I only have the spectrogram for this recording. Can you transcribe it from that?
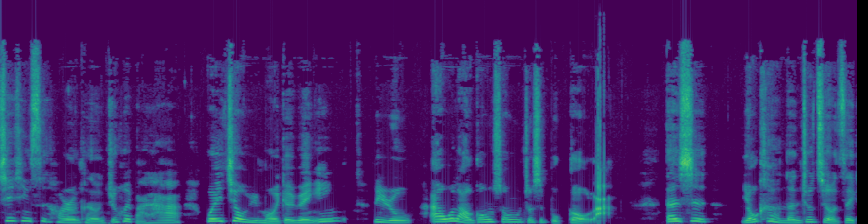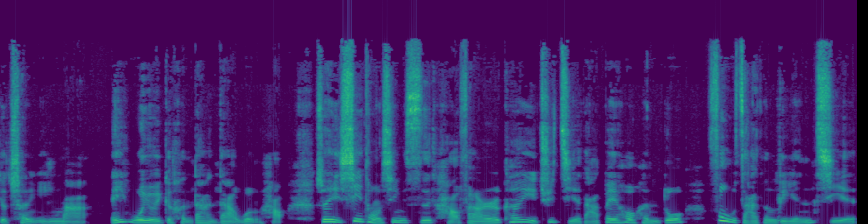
线性思考人可能就会把它归咎于某一个原因，例如啊，我老公收入就是不够啦。但是有可能就只有这个成因吗？诶，我有一个很大很大的问号，所以系统性思考反而可以去解答背后很多复杂的连结，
